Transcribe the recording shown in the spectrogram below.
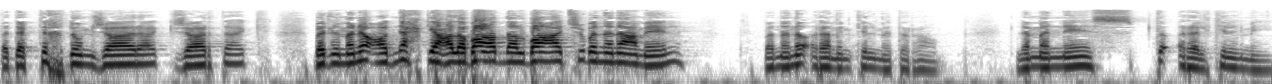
بدك تخدم جارك جارتك. بدل ما نقعد نحكي على بعضنا البعض شو بدنا نعمل؟ بدنا نقرأ من كلمة الرب. لما الناس بتقرأ الكلمة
